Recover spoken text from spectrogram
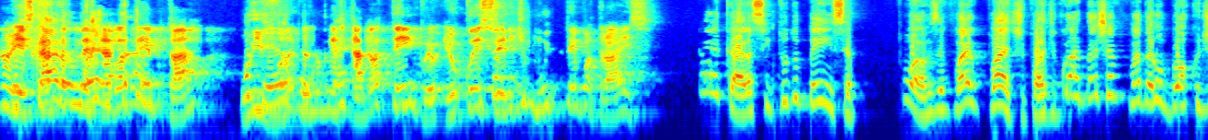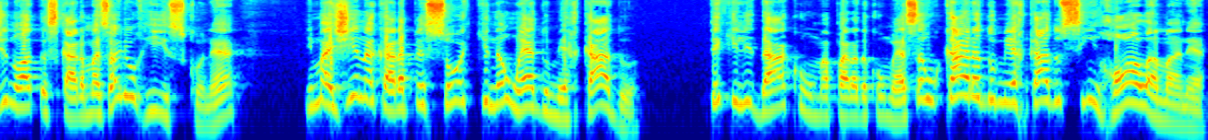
Não, e esse cara, tá no mercado há tempo, tá? O Ivan tá no mercado há tempo. Eu, eu conheço ele de muito tempo atrás. É, cara, assim, tudo bem. Você, pô, você vai, vai, pode guardar, já vai dar um bloco de notas, cara, mas olha o risco, né? Imagina, cara, a pessoa que não é do mercado ter que lidar com uma parada como essa. O cara do mercado se enrola, mané.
